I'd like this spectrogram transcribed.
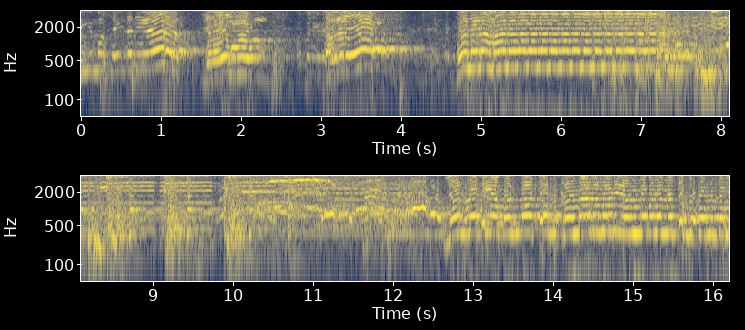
భీమ సైన్యనే ఇలా ఏమో కర్ణలే ಎಂದತೆಯ ತಮ್ಮ ಕಣ್ಣಾರ ನೋಡಿ ಅಂಗಬಲನಂತೆ ಮುಖಮಂಡಲ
